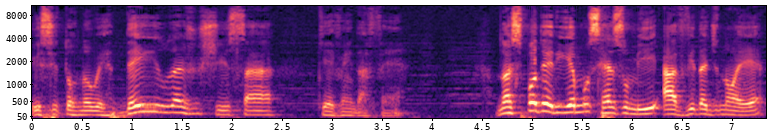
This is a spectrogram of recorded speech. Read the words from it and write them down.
e se tornou herdeiro da justiça que vem da fé. Nós poderíamos resumir a vida de Noé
